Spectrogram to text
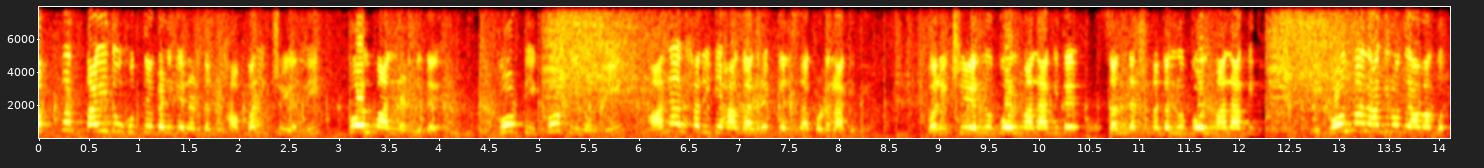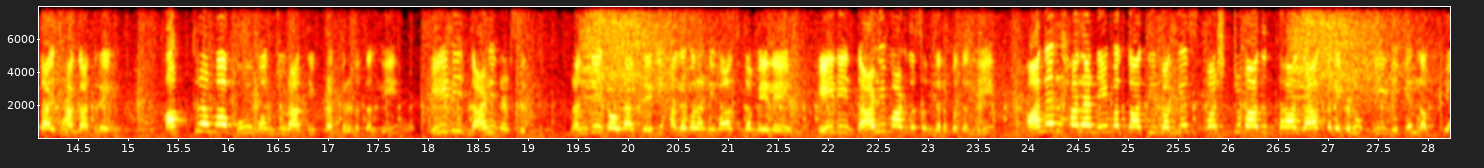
ಎಪ್ಪತ್ತೈದು ಹುದ್ದೆಗಳಿಗೆ ನಡೆದಂತಹ ಪರೀಕ್ಷೆಯಲ್ಲಿ ಗೋಲ್ಮಾಲ್ ನಡೆದಿದೆ. ಕೋಟಿ ಕೋಟಿ ನುಂಗಿ ಅನರ್ಹರಿಗೆ ಹಾಗಾದ್ರೆ ಕೆಲಸ ಕೊಡಲಾಗಿದೆ. ಪರೀಕ್ಷೆಯಲ್ಲೂ ಗೋಲ್ಮಾಲ್ ಆಗಿದೆ. ಸಂದರ್ಶನದಲ್ಲೂ ಗೋಲ್ಮಾಲ್ ಆಗಿದೆ ಈ ಗೋಲ್ಮಾಲ್ ಆಗಿರೋದು ಯಾವಾಗ ಗೊತ್ತಾಯ್ತು ಹಾಗಾದ್ರೆ? ಅಕ್ರಮ ಭೂ ಮಂಜೂರಾತಿ ಪ್ರಕರಣದಲ್ಲಿ ಇಡಿ ದಾಳಿ ನಡೆಸಿತ್ತು. ನಂಜೇಗೌಡ ಸೇರಿ ಹಲವರ ನಿವಾಸದ ಮೇಲೆ ಇಡಿ ದಾಳಿ ಮಾಡಿದ ಸಂದರ್ಭದಲ್ಲಿ ಅನರ್ಹರ ನೇಮಕಾತಿ ಬಗ್ಗೆ ಸ್ಪಷ್ಟವಾದಂತಹ ದಾಖಲೆಗಳು ಇಡಿಗೆ ಲಭ್ಯ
